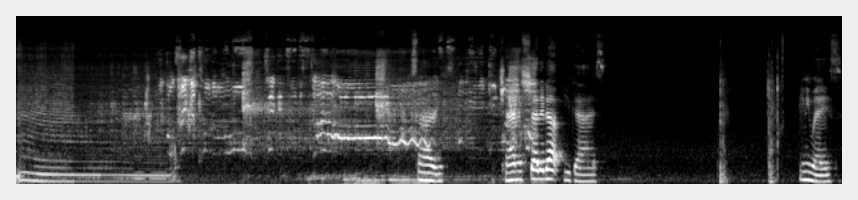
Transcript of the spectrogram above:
Hmm. Sorry. trying to shut it up, you guys. Anyways,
